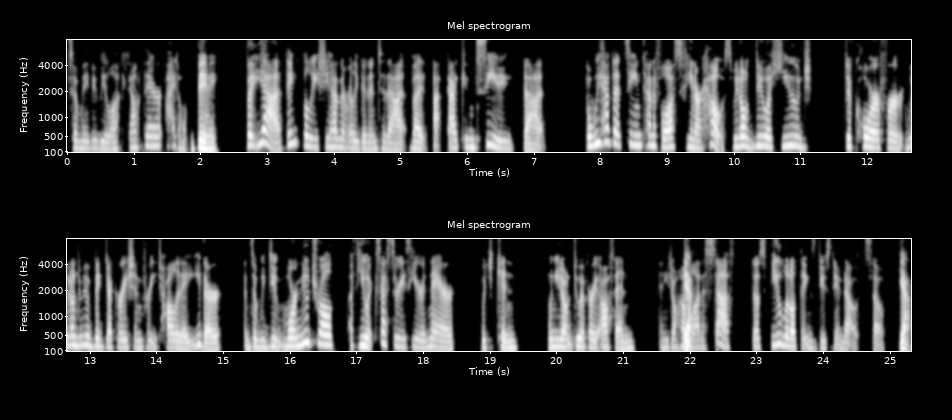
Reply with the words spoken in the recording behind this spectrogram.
So maybe we lucked out there. I don't know. baby. But yeah, thankfully, she hasn't really been into that, but I, I can see that. But we have that same kind of philosophy in our house. We don't do a huge decor for, we don't do a big decoration for each holiday either. And so we do more neutral, a few accessories here and there, which can, when you don't do it very often and you don't have Yeah. a lot of stuff, those few little things do stand out. So yeah,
